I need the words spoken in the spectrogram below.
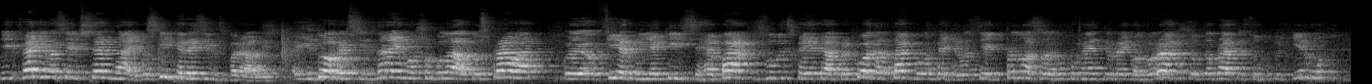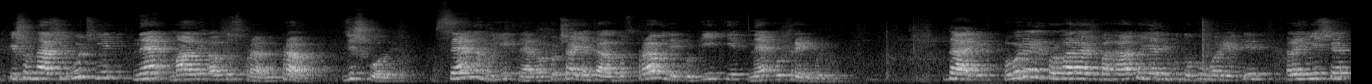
І Федір Васильович все знає, бо скільки разів збирали. І добре всі знаємо, що була автосправа е, фірмі якийсь гепард з Луцька, яка приходила, так було Федір Васильович, приносила документи в районну раду, щоб забрати собі ту фірму і щоб наші учні не мали автосправи. Право, зі школи. Все на моїх нервах, хоча я за автосправу ні копійки не отримую. Далі, говорили про гараж багато, я не буду говорити раніше.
